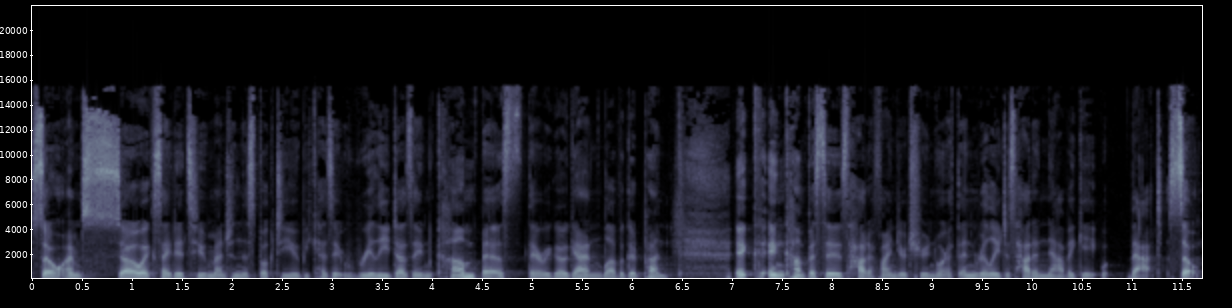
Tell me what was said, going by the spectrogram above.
So I'm so excited to mention this book to you because it really does encompass, there we go again, love a good pun. It encompasses how to find your true north and really just how to navigate that. So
